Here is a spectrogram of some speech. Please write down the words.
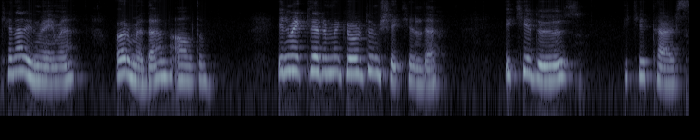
Kenar ilmeğimi örmeden aldım. İlmeklerimi gördüğüm şekilde 2 düz, 2 ters.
